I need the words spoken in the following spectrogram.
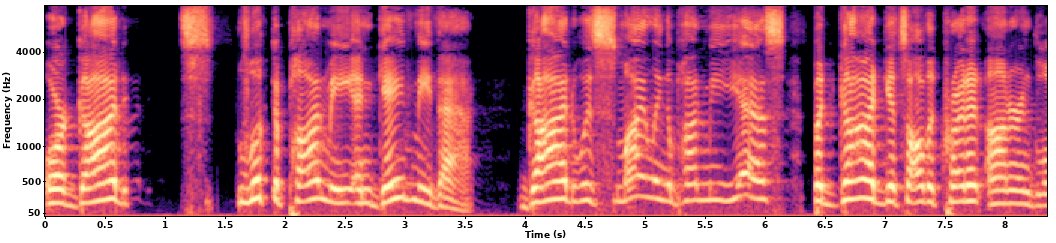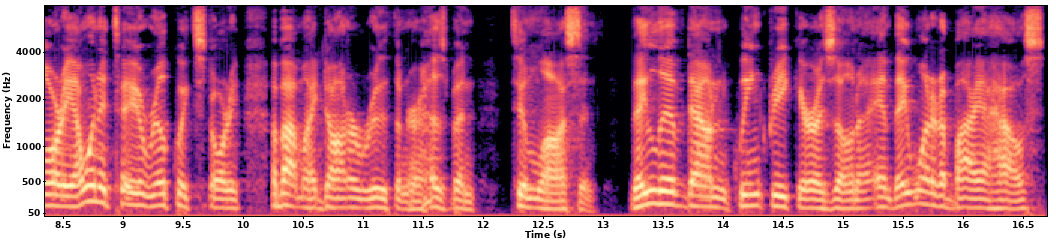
or God looked upon me and gave me that? God was smiling upon me, yes, but God gets all the credit, honor, and glory. I want to tell you a real quick story about my daughter Ruth and her husband, Tim Lawson. They lived down in Queen Creek, Arizona, and they wanted to buy a house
